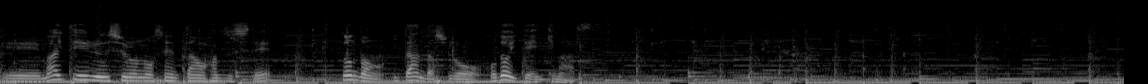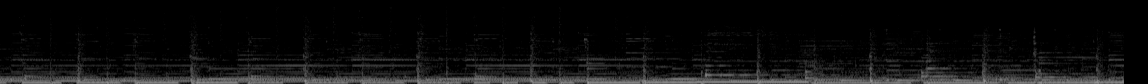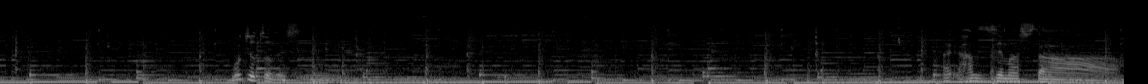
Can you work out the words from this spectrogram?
えー巻いている後ろの先端を外してどんどん傷んだ後ろをほどいていきます。もうちょっとですね。はい、外せました。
